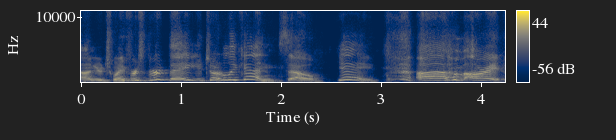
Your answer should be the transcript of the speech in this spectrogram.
on your 21st birthday, you totally can. So yay. Um, all right.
